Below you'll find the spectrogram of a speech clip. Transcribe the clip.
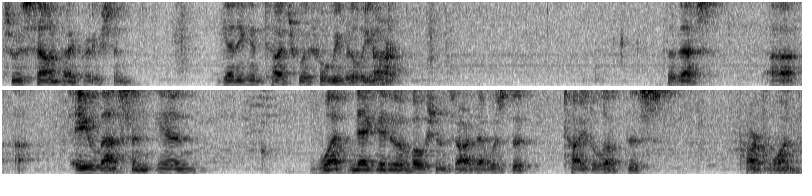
through sound vibration, getting in touch with who we really are. So that's uh, a lesson in what negative emotions are. That was the title of this part one.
